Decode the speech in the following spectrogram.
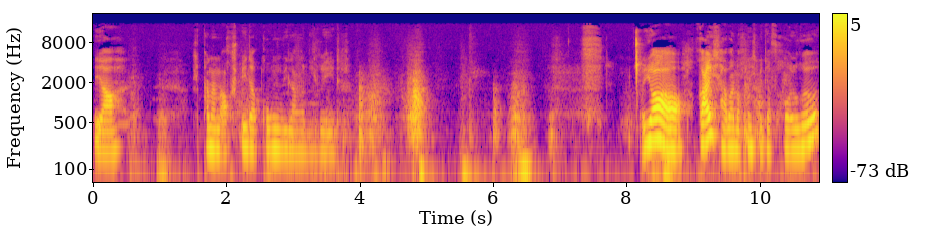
Ja. Ich kann dann auch später gucken, wie lange die redet. Ja, reicht aber noch nicht mit der Folge.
